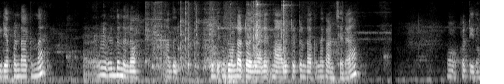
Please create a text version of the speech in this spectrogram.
ഇടിയപ്പം ഉണ്ടാക്കുന്ന ഇതുണ്ടല്ലോ. അത് ഇത് ഇതുകൊണ്ടാട്ടോ ഞാൻ മാവിട്ടിട്ട് ഉണ്ടാക്കുന്ന കാണിച്ചു തരാം. ഓ കട്ട് ചെയ്തോ.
